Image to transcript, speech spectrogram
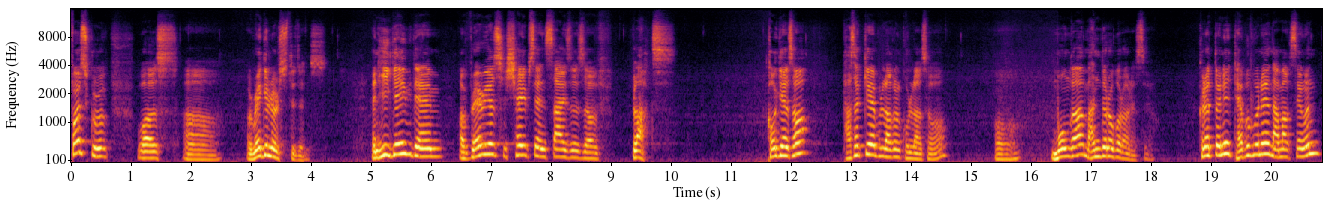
First group was uh, regular students, and he gave them uh, various shapes and sizes of blocks. 거기에서 다섯 개의 블락을 골라서 어, 뭔가 만들어 보라 그랬어요. 그랬더니 대부분의 남학생은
